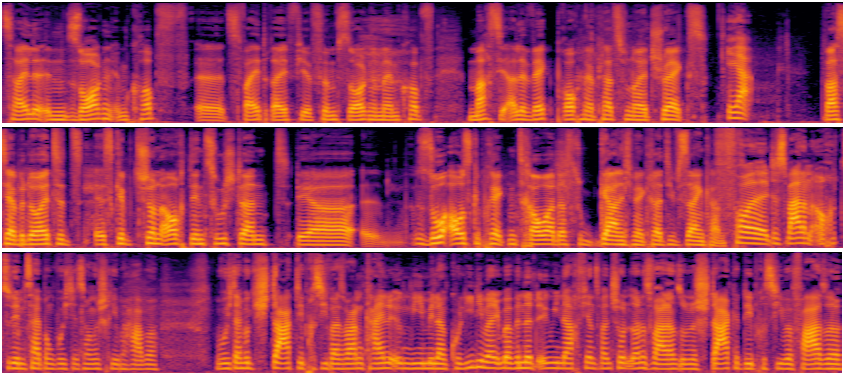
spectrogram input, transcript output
Zeile in Sorgen im Kopf, äh, zwei, drei, vier, fünf Sorgen in meinem Kopf, mach sie alle weg, brauch mehr Platz für neue Tracks. Ja, Was ja bedeutet, es gibt schon auch den Zustand der äh, so ausgeprägten Trauer, dass du gar nicht mehr kreativ sein kannst. voll. Das war dann auch zu dem Zeitpunkt, wo ich den Song geschrieben habe, wo ich dann wirklich stark depressiv war. Es war dann keine irgendwie Melancholie, die man überwindet irgendwie nach 24 Stunden, sondern es war dann so eine starke depressive Phase,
